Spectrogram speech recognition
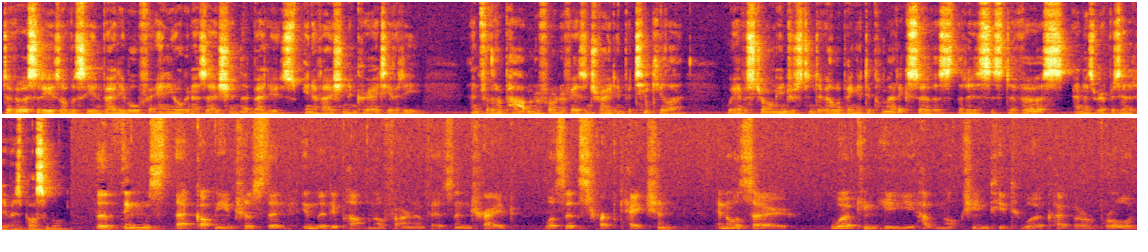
Diversity is obviously invaluable for any organisation that values innovation and creativity, and for the Department of Foreign Affairs and Trade in particular, we have a strong interest in developing a diplomatic service that is as diverse and as representative as possible. The things that got me interested in the Department of Foreign Affairs and Trade was its reputation and also working here you have an opportunity to work over a broad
